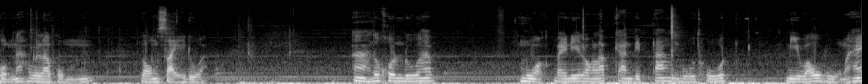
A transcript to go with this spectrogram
ผมนะ เวลาผมลองใส่ดูอะอะทุกคนดูครับ หมวกใบนี้รองรับการติดตั้งบลูทูธมีเว้าหูมาให้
